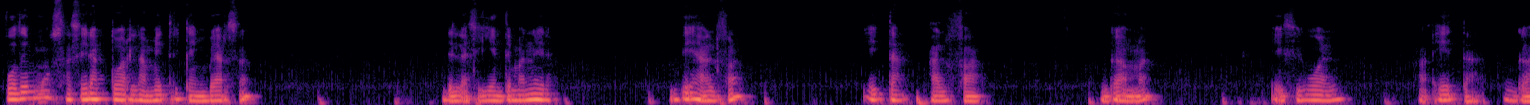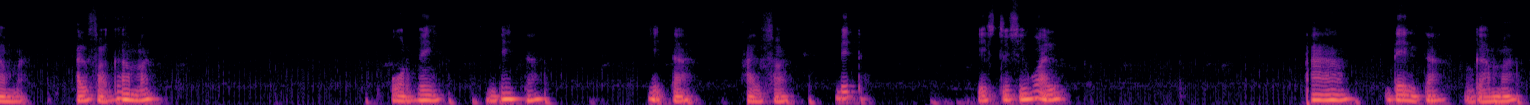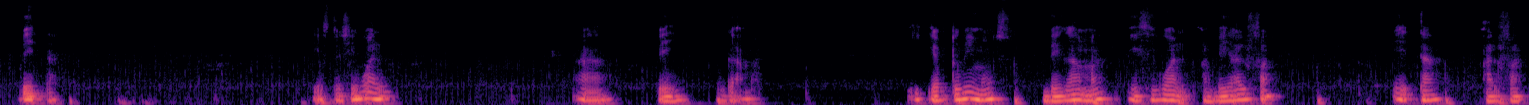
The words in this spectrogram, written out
podemos hacer actuar la métrica inversa de la siguiente manera. B alfa, eta alfa gamma es igual a eta gamma alfa gamma por B beta eta alfa beta. Esto es igual a delta gamma beta. Esto es igual a B gamma. ¿Y que obtuvimos? B gamma es igual a B alfa, eta alfa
